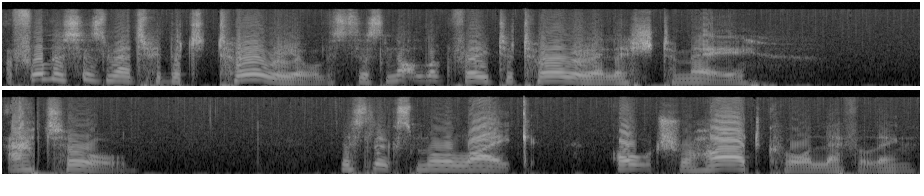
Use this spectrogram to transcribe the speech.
I thought this was meant to be the tutorial. This does not look very tutorialish to me. At all. This looks more like ultra hardcore leveling.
